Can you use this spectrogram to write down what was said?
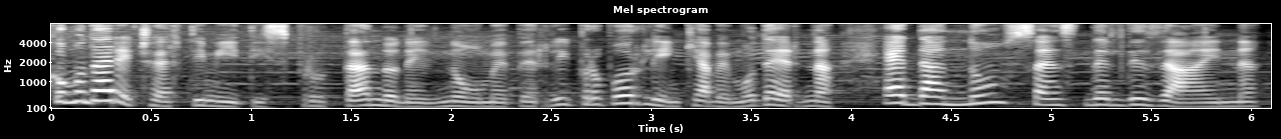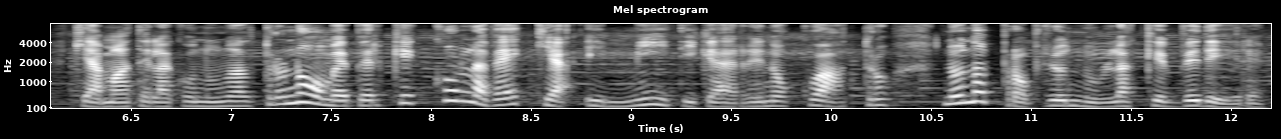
Scomodare certi miti sfruttandone il nome per riproporli in chiave moderna è da nonsense del design. Chiamatela con un altro nome perché con la vecchia e mitica Renault 4 non ha proprio nulla a che vedere.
